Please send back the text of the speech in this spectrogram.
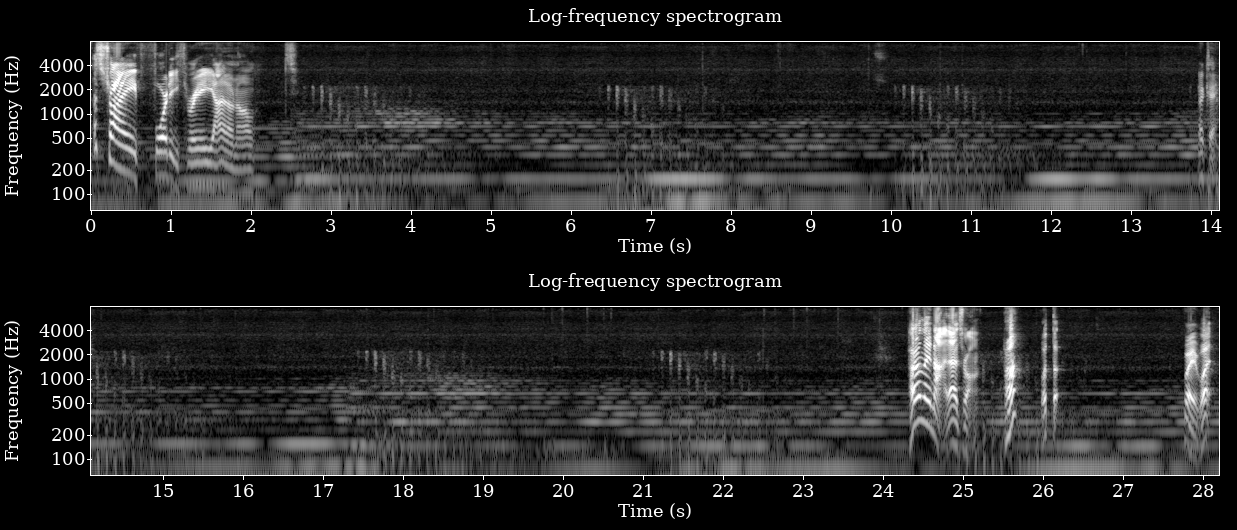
let's try 43 i don't know Okay. Apparently not. That's wrong. Huh? What the? Wait, what?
